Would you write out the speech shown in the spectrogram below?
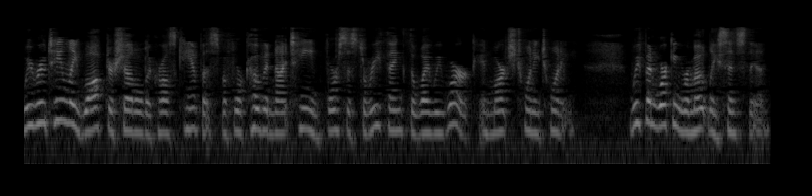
We routinely walked or shuttled across campus before COVID 19 forced us to rethink the way we work in March 2020. We've been working remotely since then.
